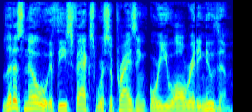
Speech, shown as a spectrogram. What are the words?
Let us know if these facts were surprising or you already knew them.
